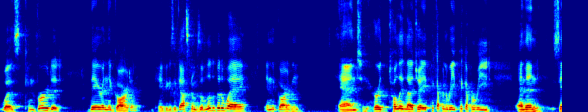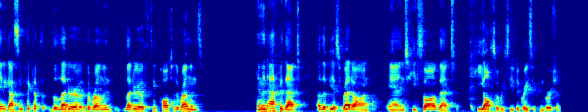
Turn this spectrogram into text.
was converted there in the garden. Okay, because Augustine was a little bit away in the garden and heard Tolle Lege, pick up and read, pick up and read. And then St. Augustine picked up the letter of the Roman letter of St. Paul to the Romans. And then after that, Alypius read on and he saw that he also received a grace of conversion.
